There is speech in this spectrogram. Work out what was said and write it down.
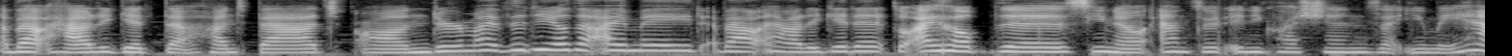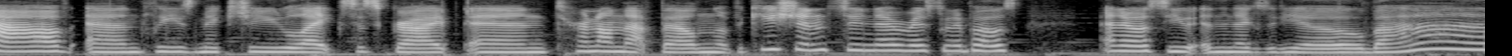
about how to get the hunt badge under my video that I made about how to get it. So I hope this, you know, answered any questions that you may have. And please make sure you like, subscribe, and turn on that bell notification so you never miss when I post. And I will see you in the next video. Bye!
